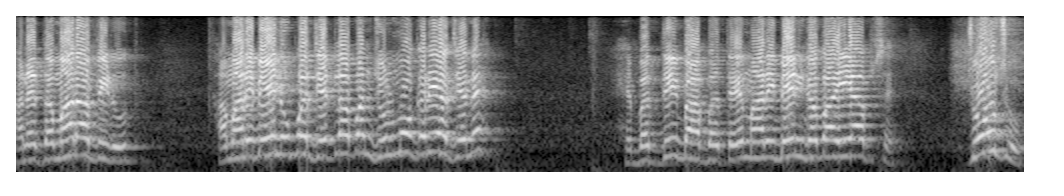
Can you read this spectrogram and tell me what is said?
અને તમારા વિરુદ્ધ અમારી બેન ઉપર જેટલા પણ જુલ્મો કર્યા છે ને એ બધી બાબતે મારી બેન ગવાહી આપશે. જોઉં છું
